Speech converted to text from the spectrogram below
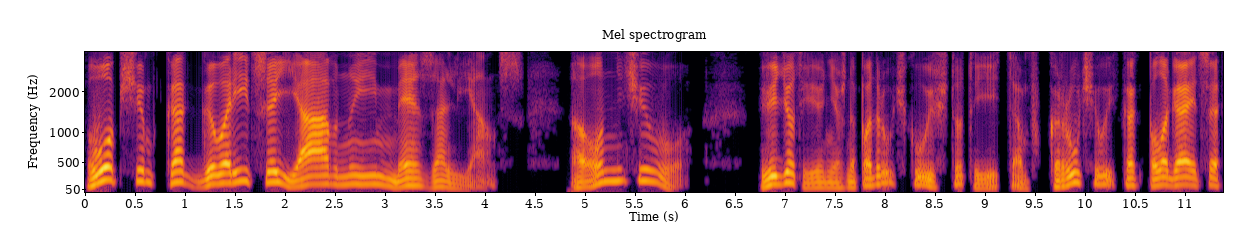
В общем, как говорится, явный мезальянс. А он ничего ведет ее нежно под ручку и что-то ей там вкручивает, как полагается,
